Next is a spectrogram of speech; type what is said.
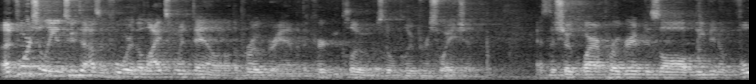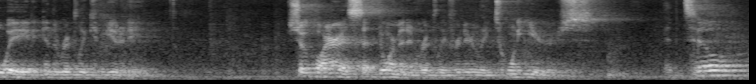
Unfortunately, in 2004, the lights went down on the program and the curtain closed on Blue Persuasion as the show choir program dissolved, leaving a void in the Ripley community. Show choir has sat dormant in Ripley for nearly 20 years until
